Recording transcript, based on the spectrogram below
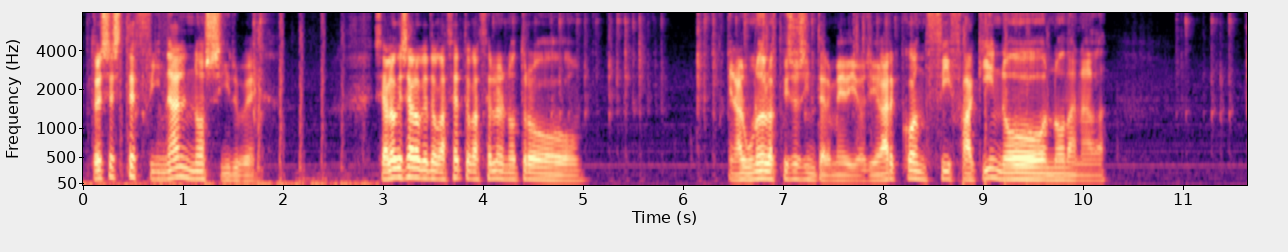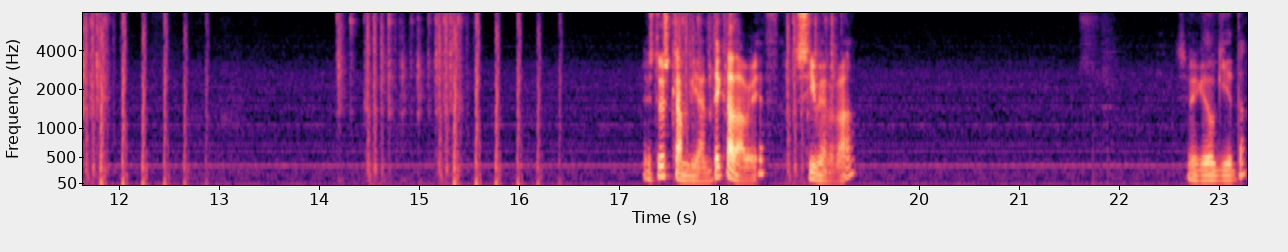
Entonces este final no sirve. Sea lo que sea lo que tengo que hacer, tengo que hacerlo en otro... En alguno de los pisos intermedios. Llegar con Cif aquí no, no da nada. ¿Esto es cambiante cada vez? Sí, ¿verdad? Se me quedó quieta.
